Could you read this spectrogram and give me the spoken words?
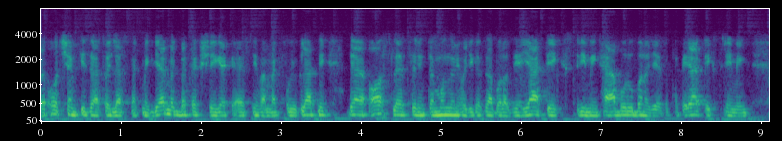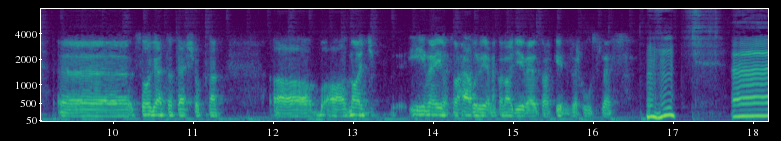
Ott sem kizárt, hogy lesznek még gyermekbetegségek, ezt nyilván meg fogjuk látni, de azt lehet szerintem mondani, hogy igazából az ilyen játék streaming háborúban, hogy ezeknek a játék streaming szolgáltatásoknak a, a nagy éve, illetve a háborújának a nagy éve ez a 2020 lesz. Uh-huh.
